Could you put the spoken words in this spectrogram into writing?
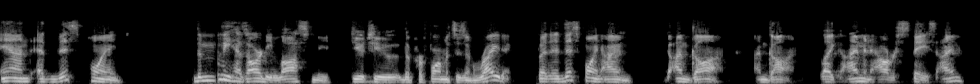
And at this point, the movie has already lost me due to the performances and writing. But at this point, I'm, I'm gone. I'm gone. Like I'm in outer space. I'm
